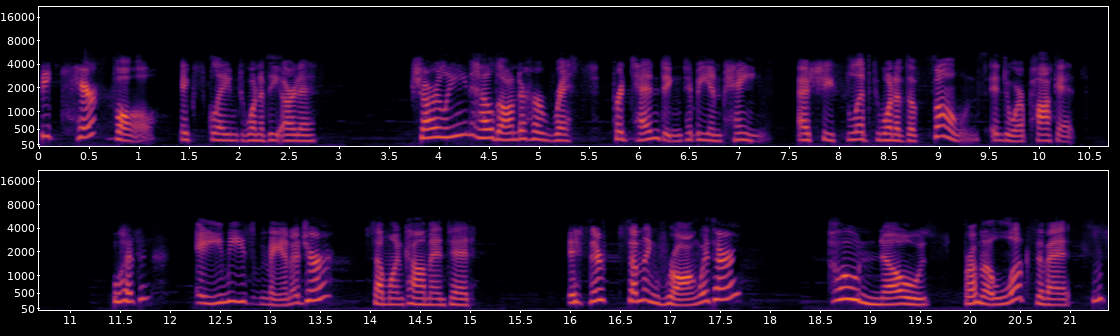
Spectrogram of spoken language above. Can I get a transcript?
Be careful, exclaimed one of the artists. Charlene held onto her wrist, pretending to be in pain, as she slipped one of the phones into her pocket. Wasn't Amy's manager? Someone commented. Is there something wrong with her? Who knows? From the looks of it, she's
